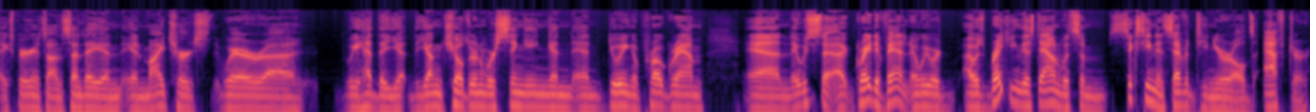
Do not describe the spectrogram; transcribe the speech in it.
experience on Sunday in, in my church where uh, we had the the young children were singing and, and doing a program, and it was just a, a great event. And we were I was breaking this down with some sixteen and seventeen year olds after,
